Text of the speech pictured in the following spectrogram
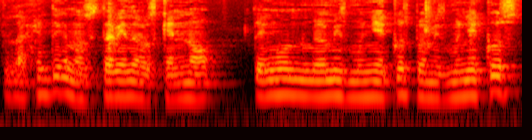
pues la gente que nos está viendo, los que no, tengo un- mis muñecos, pues mis muñecos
